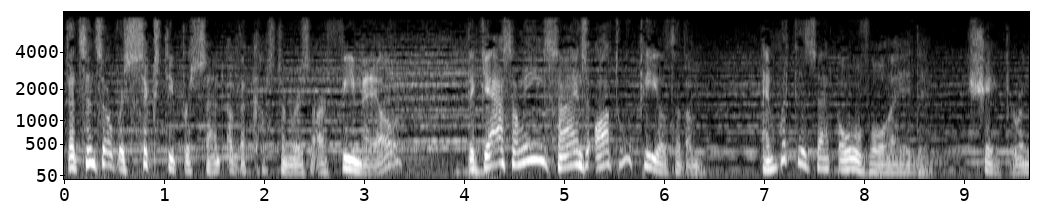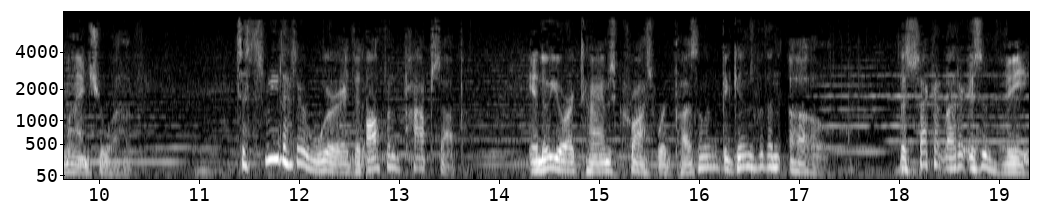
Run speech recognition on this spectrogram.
that since over 60% of the customers are female, the gasoline signs ought to appeal to them. And what does that ovoid shape remind you of? It's a three-letter word that often pops up in New York Times crossword puzzle and begins with an O. The second letter is a V.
